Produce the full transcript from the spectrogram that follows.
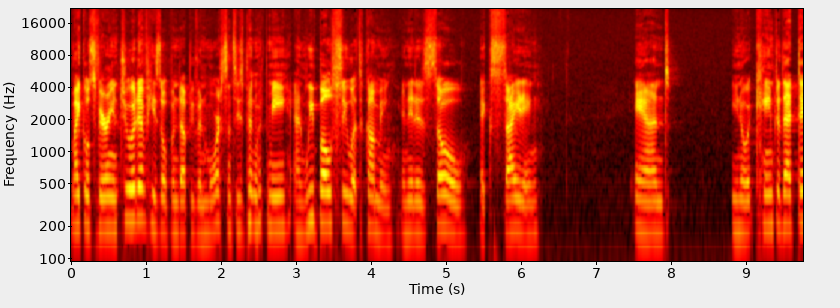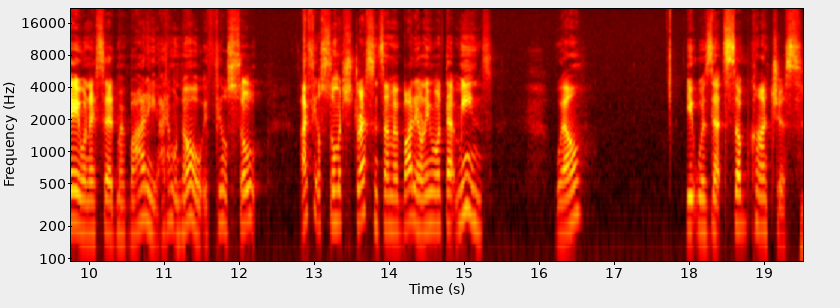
Michael's very intuitive. He's opened up even more since he's been with me, and we both see what's coming, and it is so exciting. And, you know, it came to that day when I said, My body, I don't know. It feels so, I feel so much stress inside my body. I don't even know what that means. Well, it was that subconscious,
